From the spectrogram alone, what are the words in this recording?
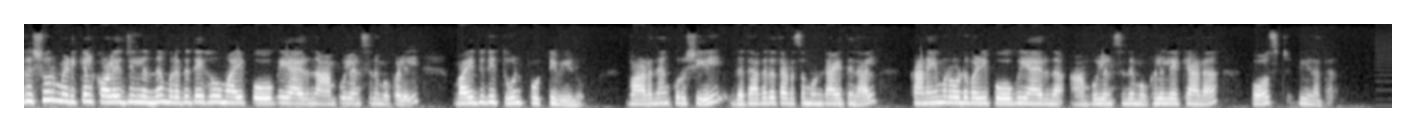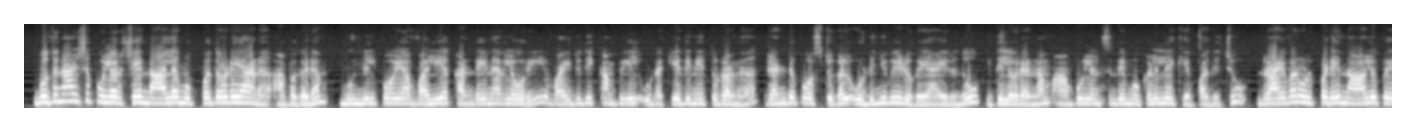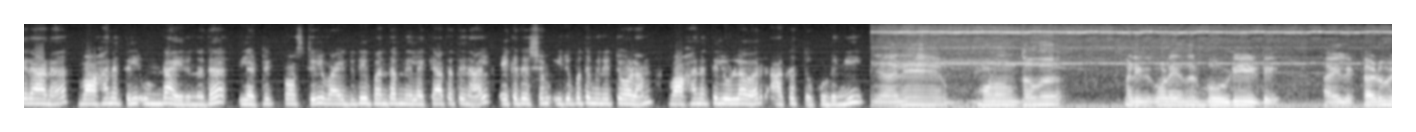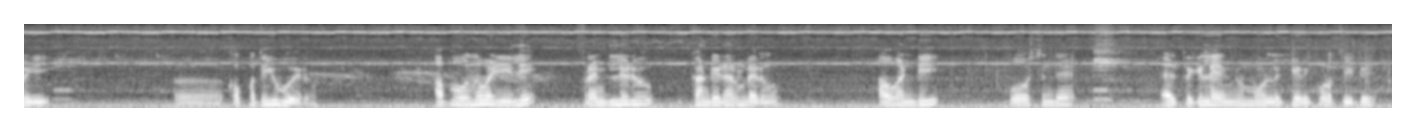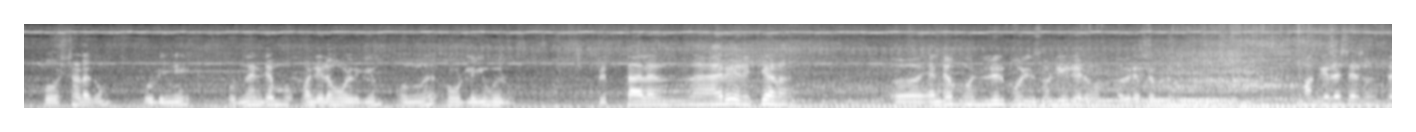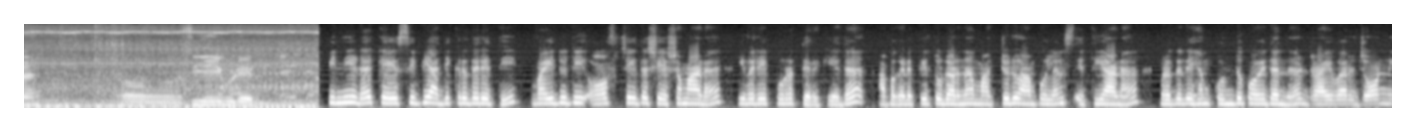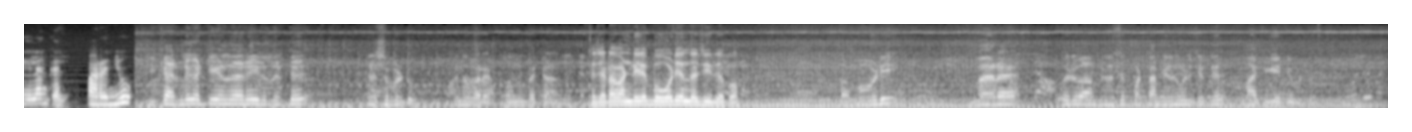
Thrissur medical കോളേജിൽ നിന്ന് മൃതദേഹവുമായി പോവുകയായിരുന്ന ആംബുലൻസിന് മുകളിൽ വൈദ്യുതി തൂൺ പൊട്ടി വീണു. വാടനാംകുറിശിയിൽ ഗതാഗത തടസ്സമുണ്ടായതിനാൽ കണയം റോഡ് വഴി പോവുകയായിരുന്ന ആംബുലൻസിന്റെ മുകളിലേക്കാണ് പോസ്റ്റ് വീണത്. ബുധനാഴ്ച പുലർച്ചെ നാല് മുപ്പതോടെയാണ് അപകടം. മുന്നിൽ പോയ വലിയ കണ്ടെയ്നർ ലോറി വൈദ്യുതി കമ്പിയിൽ ഉടക്കിയതിനെ തുടർന്ന് രണ്ട് പോസ്റ്റുകൾ ഒടിഞ്ഞു വീഴുകയായിരുന്നു. ഇതിലൊരെണ്ണം ആംബുലൻസിന്റെ മുകളിലേക്ക് പതിച്ചു. ഡ്രൈവർ ഉൾപ്പെടെ നാലു പേരാണ് വാഹനത്തിൽ ഉണ്ടായിരുന്നത്. ഇലക്ട്രിക് പോസ്റ്റിൽ വൈദ്യുതി ബന്ധം നിലയ്ക്കാത്തതിനാൽ ഏകദേശം ഇരുപത് മിനിറ്റോളം വാഹനത്തിലുള്ളവർ അകത്തു കുടുങ്ങി. ഞാൻ മെഡിക്കൽ കോളേജിൽ നിന്ന് ബോഡി ആയിട്ട് വഴി കൊപ്പത്തേക്ക് പോയിരുന്നു. ആ പോകുന്ന വഴിയിൽ ഫ്രണ്ടിലൊരു കണ്ടെയ്നർ ഉണ്ടായിരുന്നു. ആ വണ്ടി പോസ്റ്റിന്റെ ഇലക്ട്രിക്കൽ ലൈനിന് മുകളിൽ കയറി കുളത്തിയിട്ട് പോസ്റ്റ് അടക്കം ഒടിഞ്ഞ് ഒന്ന് എന്റെ വണ്ടിയുടെ മുകളിലേക്കും ഒന്ന് റോഡിലേക്കും വീണു. തലനാര ഇടയ്ക്കാണ് എന്റെ മുന്നിലൊരു പോലീസ് വണ്ടി ഉണ്ടായിരുന്നു അവർ രക്ഷപ്പെട്ടു. മങ്കര സ്റ്റേഷനത്തെ സി ഐയും കൂടിയായിരുന്നു പിന്നീട് കെ എസ് സി ബി അധികൃതരെത്തി വൈദ്യുതി ഓഫ് ചെയ്ത ശേഷമാണ് ഇവരെ പുറത്തിറക്കിയത്. അപകടത്തെ തുടർന്ന് മറ്റൊരു ആംബുലൻസ് എത്തിയാണ് മൃതദേഹം കൊണ്ടുപോയതെന്ന് ഡ്രൈവർ ജോൺ നീലങ്കൽ പറഞ്ഞു. ഈ കറണ്ട് കട്ട് ചെയ്യുന്നവരെ ഇരുന്നിട്ട് രക്ഷപ്പെട്ടു എന്ന് പറയാം. ഒന്നും പറ്റാതെ ചേട്ടാ വണ്ടിയിലെ ബോഡി എന്താ ചെയ്തപ്പോൾ ബോഡി വേറെ ഒരു ആംബുലൻസ് പട്ടാമ്പിയിൽ നിന്ന് വിളിച്ചിട്ട് മാറ്റി കയറ്റി വിട്ടു.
